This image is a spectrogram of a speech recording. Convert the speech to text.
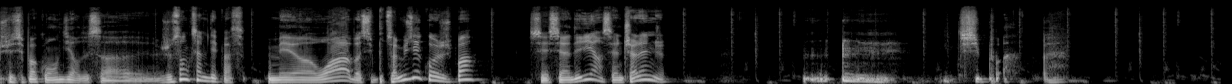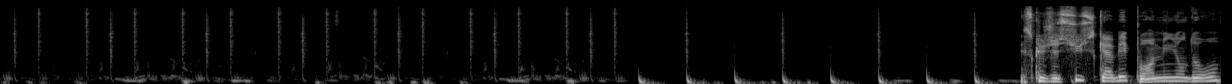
Je sais pas comment dire de ça. Je sens que ça me dépasse. Mais euh, ouais, bah c'est pour s'amuser, quoi, je sais pas. C'est un délire, c'est un challenge. Que je suis scabé pour un million d'euros?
